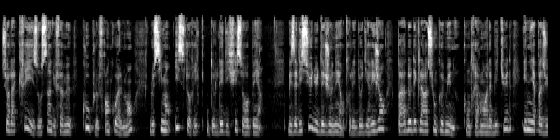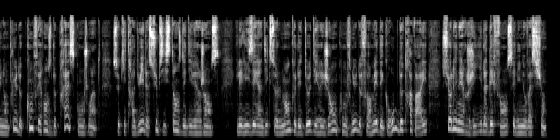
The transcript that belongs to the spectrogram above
sur la crise au sein du fameux couple franco-allemand, le ciment historique de l'édifice européen. Mais à l'issue du déjeuner entre les deux dirigeants, pas de déclaration commune. Contrairement à l'habitude, il n'y a pas eu non plus de conférence de presse conjointe, ce qui traduit la subsistance des divergences. L'Élysée indique seulement que les deux dirigeants ont convenu de former des groupes de travail sur l'énergie, la défense et l'innovation.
